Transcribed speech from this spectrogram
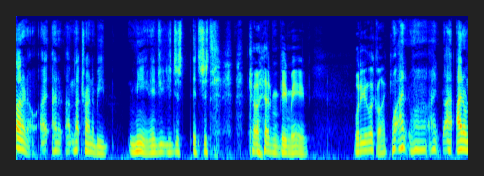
I don't know. I, I don't, I'm not trying to be mean. And you, you just it's just Go ahead and be mean. What do you look like? well, I, well I, I I don't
